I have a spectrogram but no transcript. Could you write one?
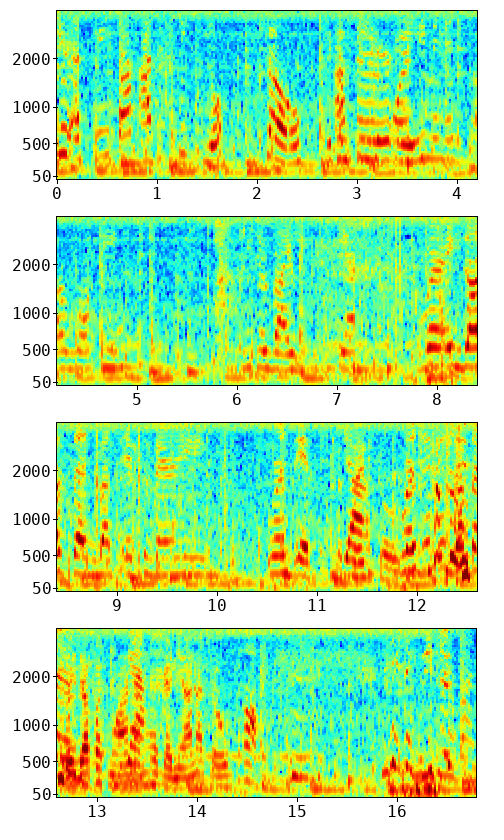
here at Pritak at Sikyop. So, we here 40 a minutes of walking, we survived. Yeah. We're exhausted, but it's very worth it. Yeah. Worth it is the So, term. dapat mo anak Yeah. mo kanya na so We survived.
